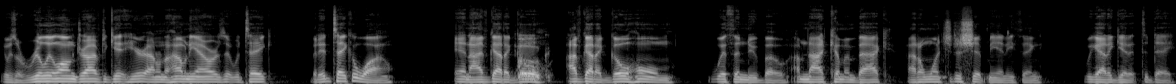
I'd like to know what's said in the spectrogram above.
It was a really long drive to get here. I don't know how many hours it would take, but it'd take a while and I've got to go. Oh. I've got to go home with a new bow. I'm not coming back. I don't want you to ship me anything. We got to get it today.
